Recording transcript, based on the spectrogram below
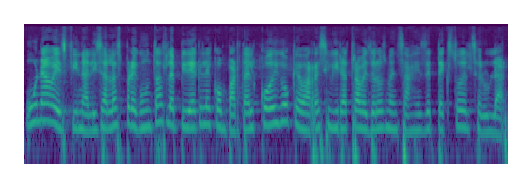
Una vez finalizan las preguntas, le pide que le comparta el código que va a recibir a través de los mensajes de texto del celular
